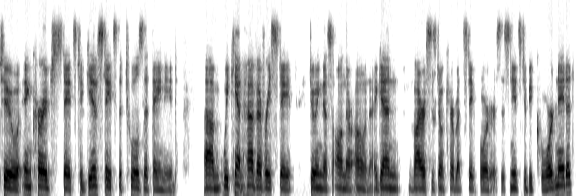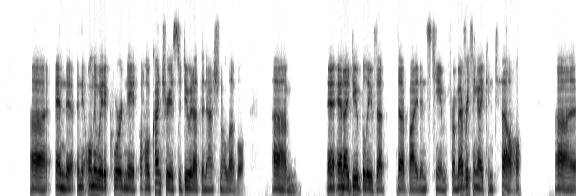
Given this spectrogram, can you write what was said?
to encourage states to give states the tools that they need. Um, we can't have every state doing this on their own. Again, viruses don't care about state borders. This needs to be coordinated. Uh, and, the, and the only way to coordinate a whole country is to do it at the national level. Um, and, and, I do believe that, that Biden's team, from everything I can tell, uh,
